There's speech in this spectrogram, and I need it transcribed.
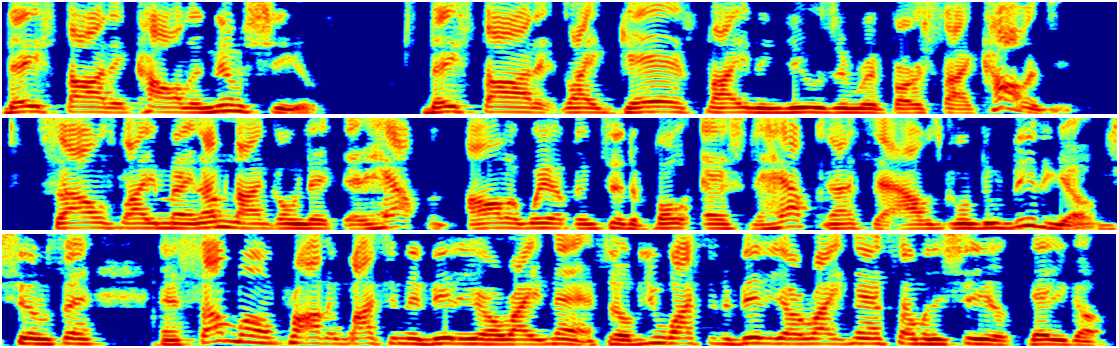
they started calling them shills. They started like gaslighting and using reverse psychology. So I was like, man, I'm not going to let that happen all the way up until the vote actually happened. I said I was going to do video. You see what I'm saying? And some of them probably watching the video right now. So if you're watching the video right now, some of the shills, there you go.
